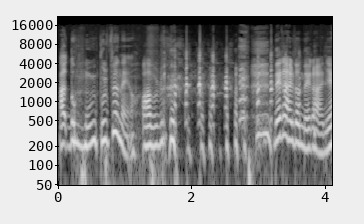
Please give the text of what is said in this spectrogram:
아 너무 몸이 불편해요. 아 물론 내가 알던 내가 아니야.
